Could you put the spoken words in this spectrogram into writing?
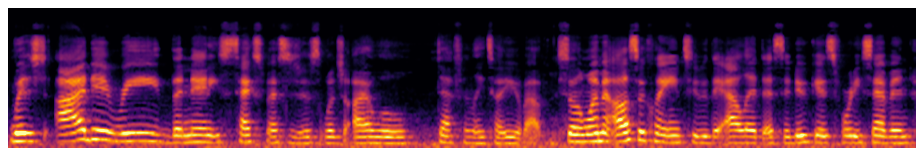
which I did read the nanny's text messages, which I will definitely tell you about. So the woman also claimed to the outlet that Sudeikis, 47,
